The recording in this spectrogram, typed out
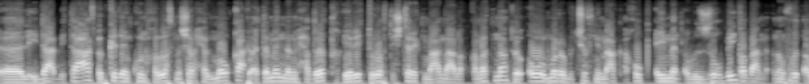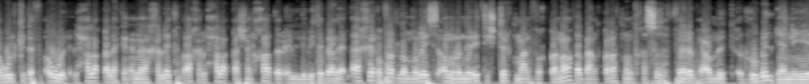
آه، الإيداع بتاعك. وبكده نكون خلصنا شرح الموقع. فأتمنى من حضرتك يا ريت تروح تشترك معنا على قناتنا. لو أول مرة بتشوفني معاك أخوك أيمن أبو الزغبي. طبعا أنا المفروض أقول كده في أول الحلقة لكن أنا خليتها في آخر الحلقة عشان خاطر اللي بيتابعنا للآخر. وفضلا وليس امرا يا ريت تشترك معنا في القناة. طبعا قناتنا متخصصة في ربح عملة الروبل. يعني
